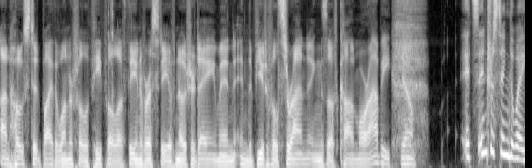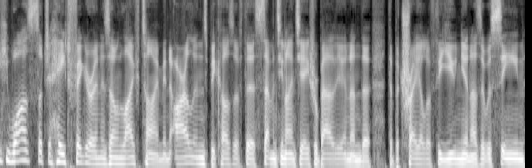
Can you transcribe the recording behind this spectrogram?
and hosted by the wonderful people of the University of Notre Dame in, in the beautiful surroundings of Kylemore Abbey. Yeah. It's interesting the way he was such a hate figure in his own lifetime in Ireland because of the 1798 rebellion and the, the betrayal of the Union as it was seen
